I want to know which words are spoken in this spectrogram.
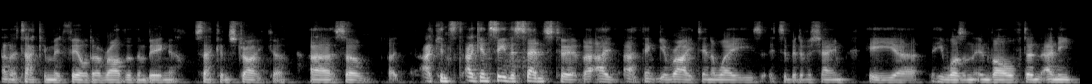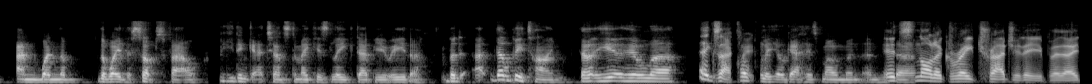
an attacking midfielder rather than being a second striker. Uh, so I, I can I can see the sense to it, but I, I think you're right in a way. He's, it's a bit of a shame he uh, he wasn't involved, and, and he and when the the way the subs fell, he didn't get a chance to make his league debut either. But uh, there'll be time. He'll, he'll uh, Exactly. hopefully he'll get his moment. And It's uh, not a great tragedy, but I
